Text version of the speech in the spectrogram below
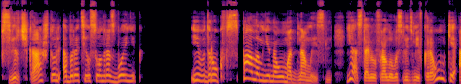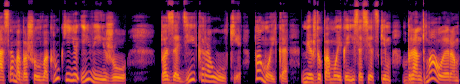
В сверчка, что ли, обратился он разбойник? И вдруг вспала мне на ум одна мысль. Я оставил Фролова с людьми в караулке, а сам обошел вокруг ее и вижу. Позади караулки помойка. Между помойкой и соседским брандмауэром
